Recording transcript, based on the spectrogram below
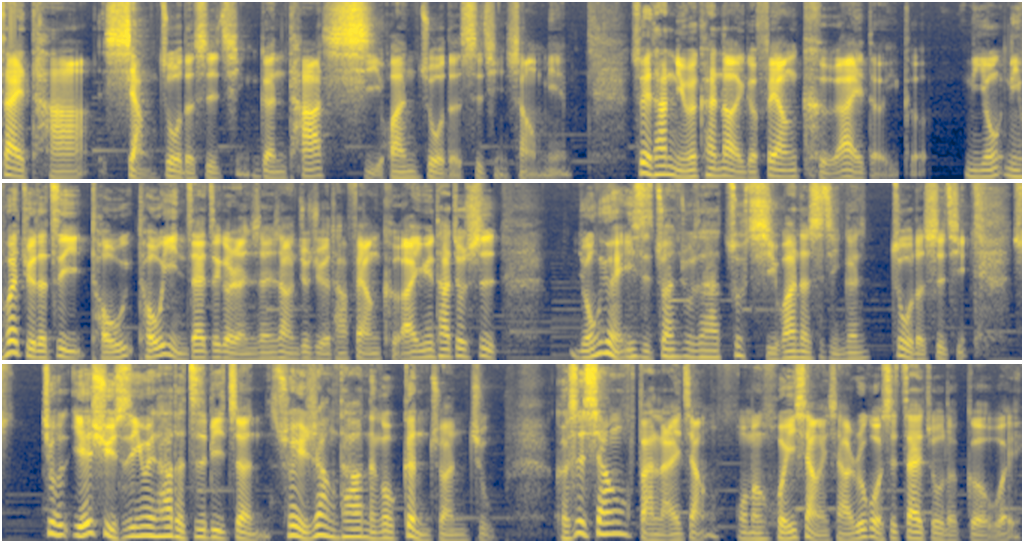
在他想做的事情跟他喜欢做的事情上面。所以他你会看到一个非常可爱的一个，你有你会觉得自己投投影在这个人身上，就觉得他非常可爱，因为他就是永远一直专注在他做喜欢的事情跟做的事情。就也许是因为他的自闭症，所以让他能够更专注。可是相反来讲，我们回想一下，如果是在座的各位，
